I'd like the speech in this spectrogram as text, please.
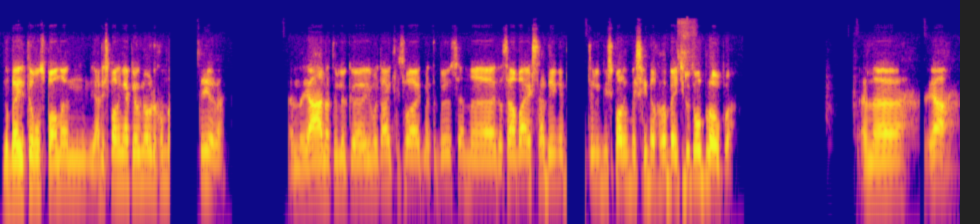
Dan ben je te ontspannen. En ja, die spanning heb je ook nodig om te presteren. En eh, ja, natuurlijk, eh, je wordt uitgezwaaid met de bus. En eh, dat zijn allemaal extra dingen die natuurlijk die spanning misschien nog een beetje doet oplopen. En ja,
